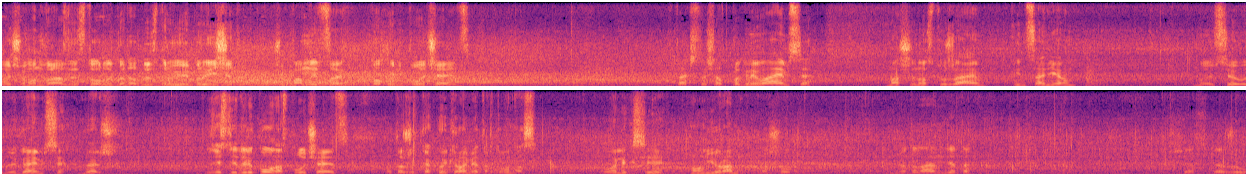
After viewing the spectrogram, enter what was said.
В общем, он в разные стороны, когда одной струей брызжет, чтобы помыться, только не получается. Так что сейчас прогреваемся, машину остужаем кондиционером. Ну и все, выдвигаемся дальше. Здесь недалеко у нас получается. Это же какой километр-то у нас? У Алексея. Он Юран пошел. Ну это, наверное, где-то... Сейчас скажу.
